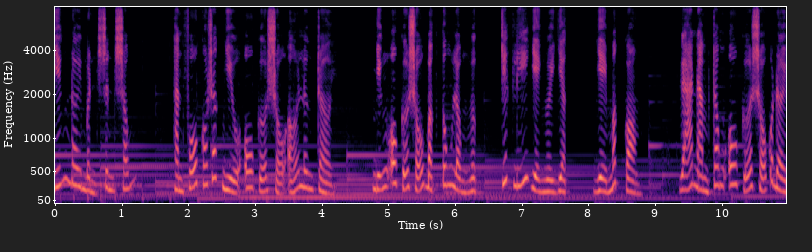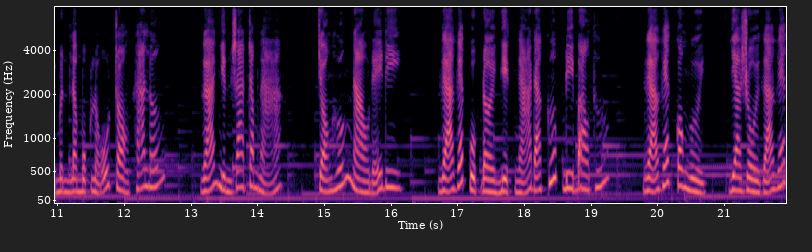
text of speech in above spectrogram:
giếng nơi mình sinh sống. Thành phố có rất nhiều ô cửa sổ ở lưng trời. Những ô cửa sổ bật tung lồng ngực triết lý về người giật về mất còn. Gã nằm trong ô cửa sổ của đời mình là một lỗ tròn khá lớn gã nhìn ra trăm ngã. Chọn hướng nào để đi? Gã ghét cuộc đời nghiệt ngã đã cướp đi bao thứ. Gã ghét con người, và rồi gã ghét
